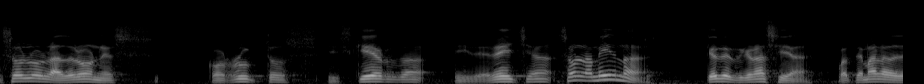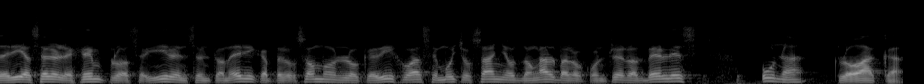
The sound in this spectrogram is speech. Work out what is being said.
solo ladrones, corruptos, izquierda y derecha, son la misma. Qué desgracia. Guatemala debería ser el ejemplo a seguir en Centroamérica, pero somos lo que dijo hace muchos años don Álvaro Contreras Vélez, una cloaca.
